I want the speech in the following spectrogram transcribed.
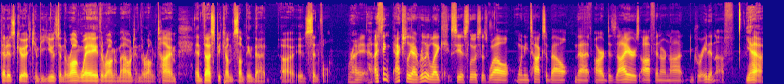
that is good can be used in the wrong way, the wrong amount, and the wrong time, and thus become something that uh, is sinful. Right. I think actually I really like C.S. Lewis as well when he talks about that our desires often are not great enough. Yeah.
